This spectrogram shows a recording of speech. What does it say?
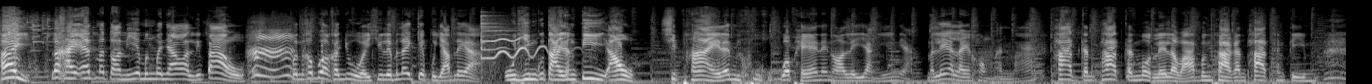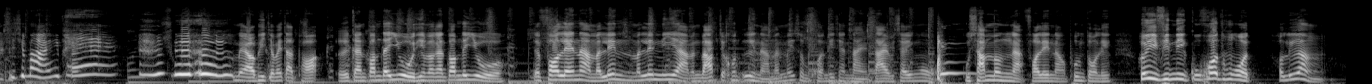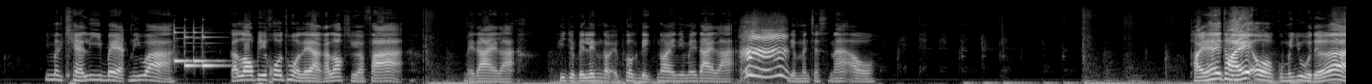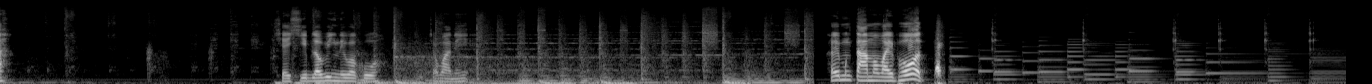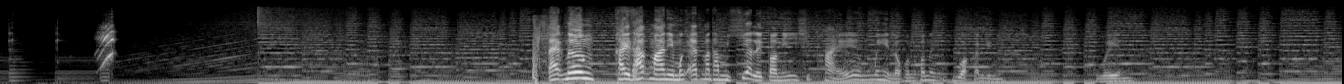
เฮ้ย แล้วใครแอดมาตอนนี้มึงปัญญาอ่อนหรือเปล่า คนเขาบวกกันอยู่ไอคิวเลยมันไล่เก็บกูยับเลยอะ อูยิมกูตายทั้งตี้ เอา ชิบหายแล้วมีคู่ว่าแพ้แน่นอนเลยอย่างนี้เนี่ยมันเล่นอะไรของมันวะพลาดกันพลาดกันหมดเลยเหรอวะมึงพากันพลาดทั้งทีมชิบหายแพ้ไม่เอาพี่จะไม่ตัดเพาะเอ้ยการป้อมได้อยู่ทีมเราการป้อมได้อยู่ แต่ฟอร์เรนอะมันเล่นมันเล่นนี่อะมันบัฟจากคนอื่นอะมันไม่สมควรที่จะไหนตายไปใช้โง่กูซ้ำมึงอะฟอร์เรนอะพุ่งตรงเลยเฮ้ยฟินิกกูโคตรโหดเอาเรื่อง นี่มันแครี่แบกนี่ว่ะกระลอกพี่โคตรโหดเลยอะกระลอกสีฟ้า ไม่ได้ละ พี่จะไปเล่นกับไอ้พวกเด็กน้อยนี่ไม่ได้ละ เดี๋ยวมันจะชนะเอา ถอยให้ถอยโอ้กูไม่อยู่เด้อใช้คลิปแล้ววิ่งดีกว่ากูจังหวะนี้เฮ้ยมึงตามมาไวโพดแตกหนึ่งใครทักมานี่มึง add มาทำเหี้ยอะไรตอนนี้ชิบหายไม่เห็นเหรอคนเขาหนึ่งบวกกันอยู่นี่เวน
